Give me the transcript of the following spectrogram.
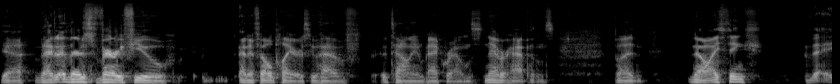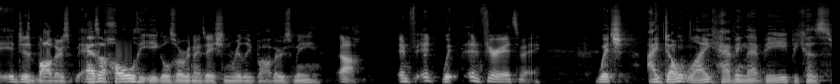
yeah. That, there's very few NFL players who have Italian backgrounds. Never happens. But no, I think it just bothers me. As a whole, the Eagles organization really bothers me, Oh, it infuriates me. which I don't like having that be because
